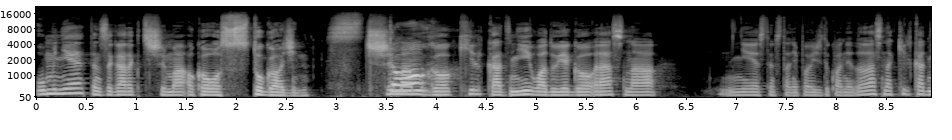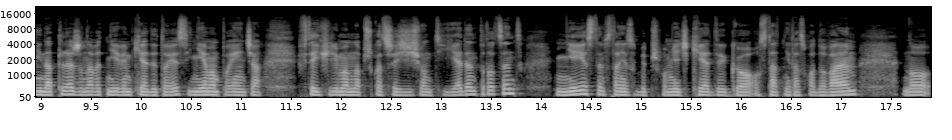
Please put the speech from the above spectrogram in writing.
U mnie ten zegarek trzyma około 100 godzin. Trzymam go kilka dni, ładuję go raz na nie jestem w stanie powiedzieć dokładnie, do raz na kilka dni na tyle, że nawet nie wiem kiedy to jest i nie mam pojęcia. W tej chwili mam na przykład 61%. Nie jestem w stanie sobie przypomnieć, kiedy go ostatni raz ładowałem. No,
